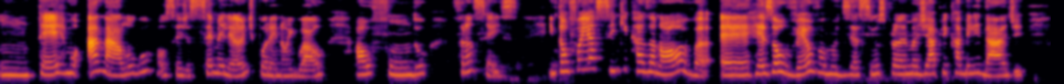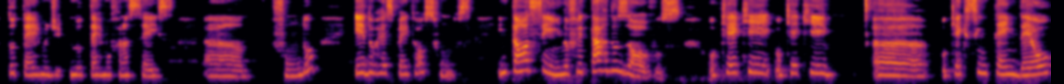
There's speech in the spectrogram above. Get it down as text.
um termo análogo, ou seja, semelhante, porém não igual, ao fundo francês. Então foi assim que Casanova é, resolveu, vamos dizer assim, os problemas de aplicabilidade do termo de, no termo francês uh, fundo e do respeito aos fundos. Então, assim, no fritar dos ovos, o que que o que que uh, o que que se entendeu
